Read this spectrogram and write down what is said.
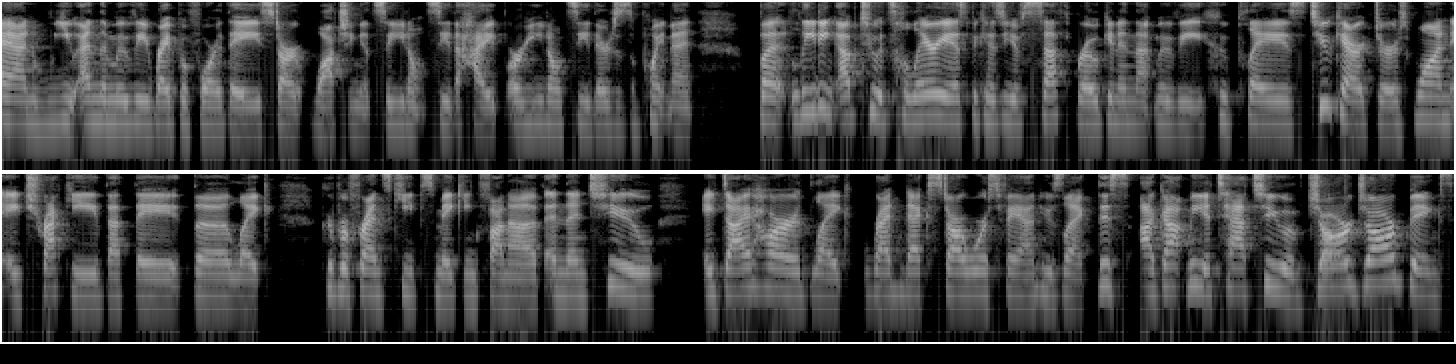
and you end the movie right before they start watching it so you don't see the hype or you don't see their disappointment. But leading up to it's hilarious because you have Seth Rogen in that movie who plays two characters one a Trekkie that they the like group of friends keeps making fun of and then two a diehard like redneck Star Wars fan who's like, "This I got me a tattoo of Jar Jar Binks.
